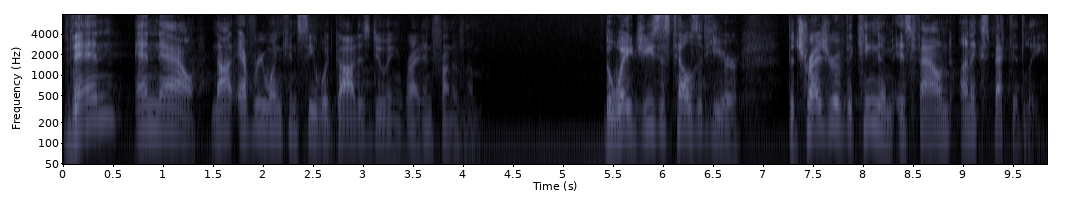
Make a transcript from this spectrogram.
Then and now, not everyone can see what God is doing right in front of them. The way Jesus tells it here, the treasure of the kingdom is found unexpectedly.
